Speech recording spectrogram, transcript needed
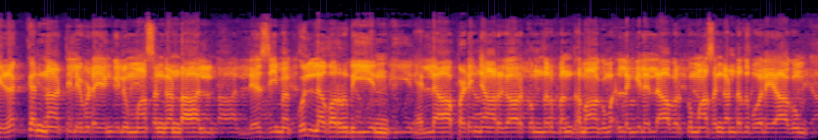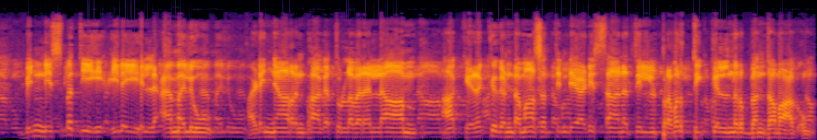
കിഴക്കൻ നാട്ടിൽ എവിടെയെങ്കിലും മാസം കണ്ടാൽ എല്ലാ പടിഞ്ഞാറുകാർക്കും നിർബന്ധമാകും അല്ലെങ്കിൽ എല്ലാവർക്കും മാസം കണ്ടതുപോലെയാകും. അമലു. പടിഞ്ഞാറൻ ഭാഗത്തുള്ളവരെല്ലാം ആ കിഴക്ക് കണ്ട മാസത്തിന്റെ അടിസ്ഥാനത്തിൽ പ്രവർത്തിക്കൽ നിർബന്ധമാകും.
